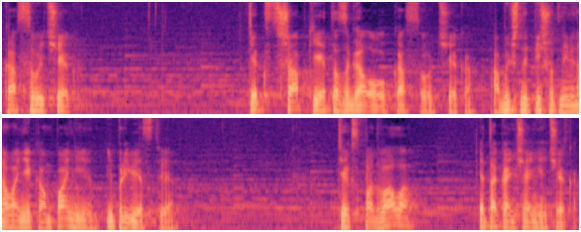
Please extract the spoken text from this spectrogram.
кассовый чек. Текст шапки – это заголовок кассового чека. Обычно пишут наименование компании и приветствие. Текст подвала – это окончание чека.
